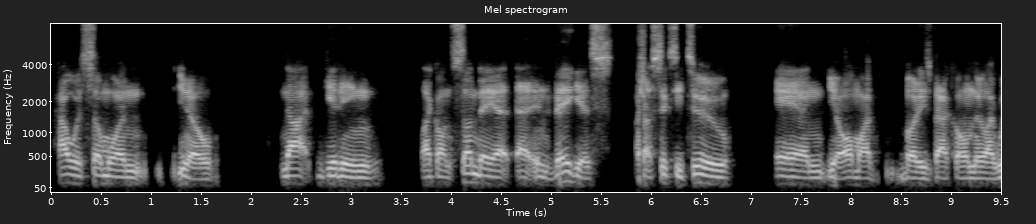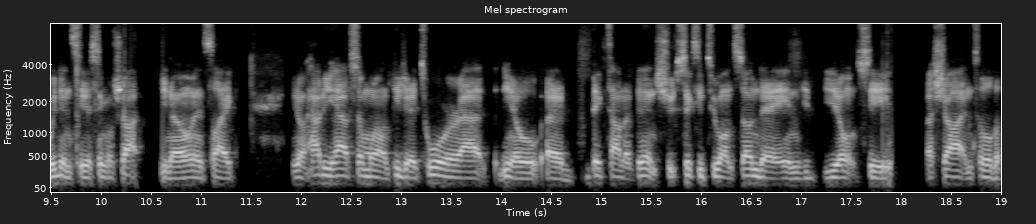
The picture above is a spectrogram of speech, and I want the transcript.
how is someone, you know, not getting like on Sunday at, at in Vegas, I shot 62 and, you know, all my buddies back home, they're like, we didn't see a single shot, you know, and it's like, you know, how do you have someone on PGA Tour at you know a big time event shoot 62 on Sunday and you, you don't see a shot until the,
